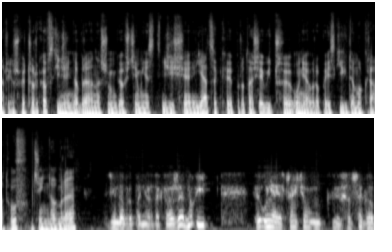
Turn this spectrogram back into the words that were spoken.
Dariusz Wieczorkowski, dzień dobry, a naszym gościem jest dziś Jacek Protasiewicz, Unia Europejskich Demokratów. Dzień dobry. Dzień dobry panie redaktorze. No i Unia jest częścią szerszego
